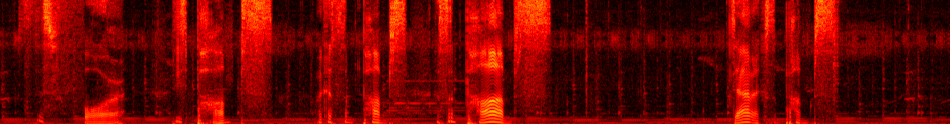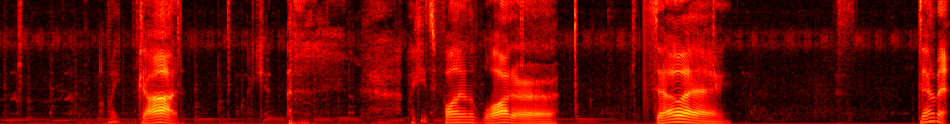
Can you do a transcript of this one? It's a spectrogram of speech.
What's this for? These pumps? I got some pumps. Some pumps. Damn, it, some pumps. Oh my god. I can't. I keep falling in the water. Doing. Damn it.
